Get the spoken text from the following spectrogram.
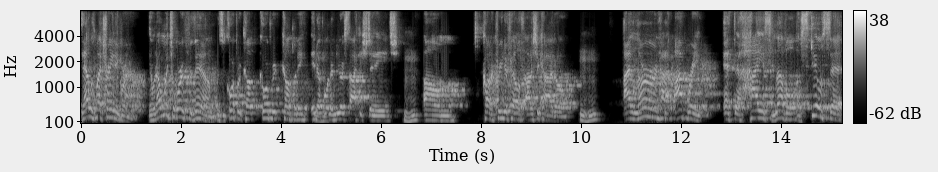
that was my training ground. And when I went to work for them, it was a corporate com- corporate company, ended mm-hmm. up on the New York Stock Exchange, mm-hmm. um, called Accretive Health out of Chicago. Mm-hmm. I learned how to operate at the highest level of skill set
